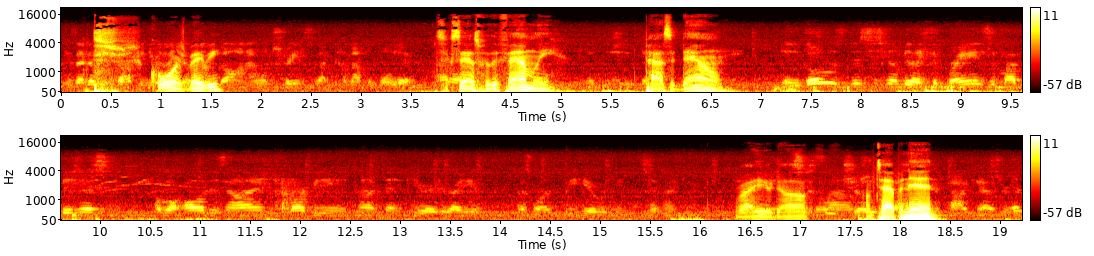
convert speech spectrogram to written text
Because I know we're talking. Of course, you know, when I'm baby. gone, I want strains to like come out the wall. Yeah. Success for the family. Make this shit Pass it down. And the goal is this is gonna be like the brains of my business. I want all design, marketing, and content curated right here. I just want to be here with me. So I can- Right here, dog. This is allowed- I'm tapping in. Podcast room. And,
